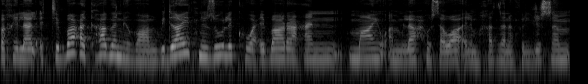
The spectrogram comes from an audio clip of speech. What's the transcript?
فخلال اتباعك هذا النظام بداية نزولك هو عبارة عن ماي وأملاح وسوائل مخزنة في الجسم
